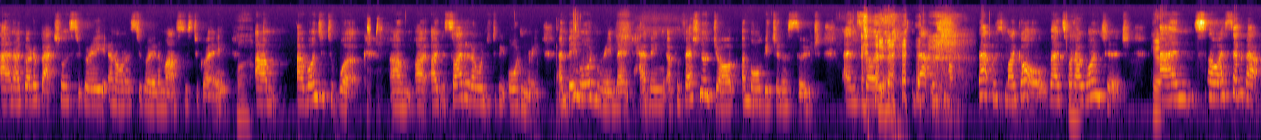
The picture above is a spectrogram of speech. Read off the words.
and I got a bachelor's degree, an honours degree, and a master's degree. Wow. Um, I wanted to work. Um, I, I decided I wanted to be ordinary. And being ordinary meant having a professional job, a mortgage, and a suit. And so that, was my, that was my goal. That's what I wanted. Yeah. And so I set about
